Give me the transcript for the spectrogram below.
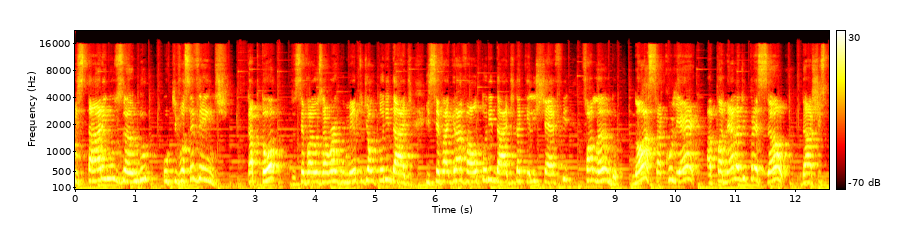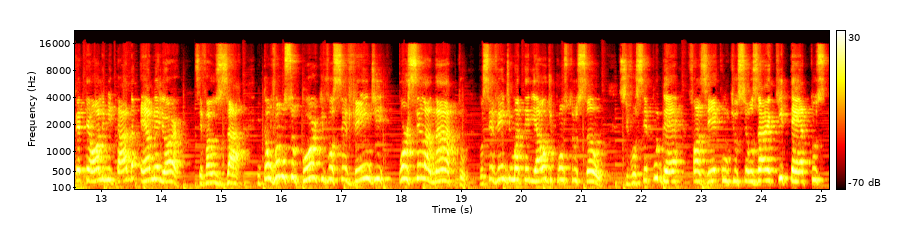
estarem usando o que você vende. Captou? Você vai usar o argumento de autoridade e você vai gravar a autoridade daquele chefe falando: nossa, a colher, a panela de pressão da XPTO limitada é a melhor. Você vai usar. Então vamos supor que você vende porcelanato, você vende material de construção. Se você puder fazer com que os seus arquitetos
